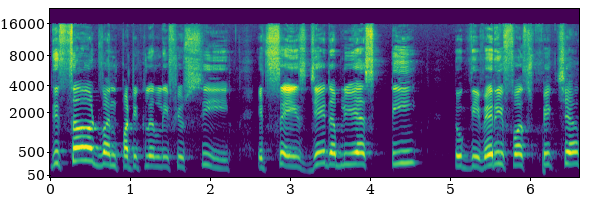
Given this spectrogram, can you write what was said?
The third one, particularly if you see, it says JWST took the very first picture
